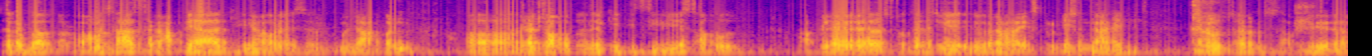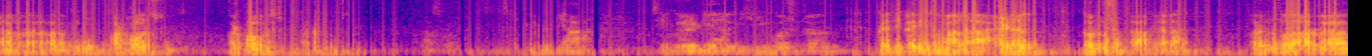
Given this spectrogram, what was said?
सर परफॉर्मन्स हा सर आपल्या घेण्यावर आहे सर. म्हणजे आपण त्या जॉबबद्दल किती सिरियस आहोत? आपल्या स्वतःचे एक्सपेक्टेशन काय आहेत? त्यानुसार आपले परफॉर्मन्स परफॉर्मन्स सिक्युरिटी हा गोष्ट कधी कधी तुम्हाला आयडल करू शकतं आपल्याला. परंतु आपलं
